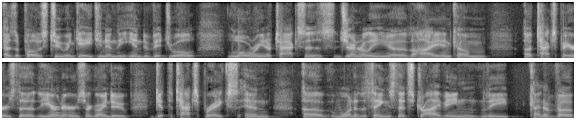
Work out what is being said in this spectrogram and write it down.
as opposed to engaging in the individual lowering of taxes. Generally, uh, the high income uh, taxpayers, the, the earners, are going to get the tax breaks. And uh, one of the things that's driving the kind of uh,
